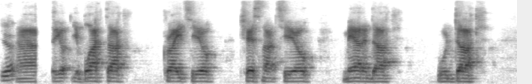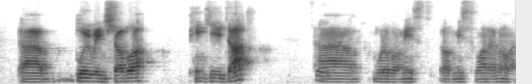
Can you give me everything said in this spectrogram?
Yeah. Uh, so you got your black duck, grey teal, chestnut teal, mountain duck, wood duck, um, blue winged shoveler, pink eared duck. Um, what have I missed? I've missed one, haven't I?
